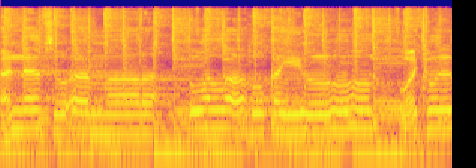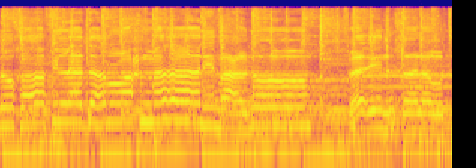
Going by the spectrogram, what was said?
النفس أمارة والله قيوم. وكل خاف لدى الرحمن معلوم. فإن خلوت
